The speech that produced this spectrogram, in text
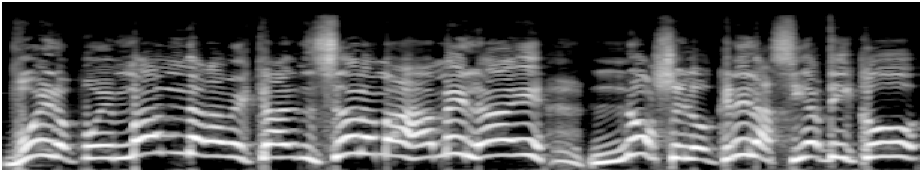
Bueno, pues mándala a descansar a Mahamed Lai. No se lo cree el asiático.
